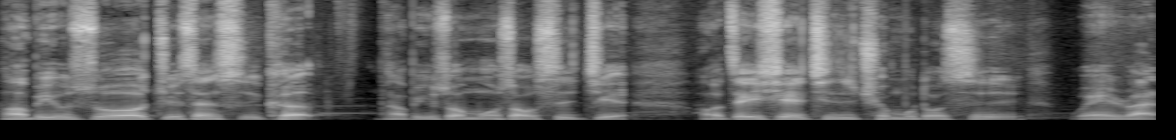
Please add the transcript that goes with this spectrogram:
好，比如说《决胜时刻》啊，比如说《魔兽世界》哦，这些其实全部都是微软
